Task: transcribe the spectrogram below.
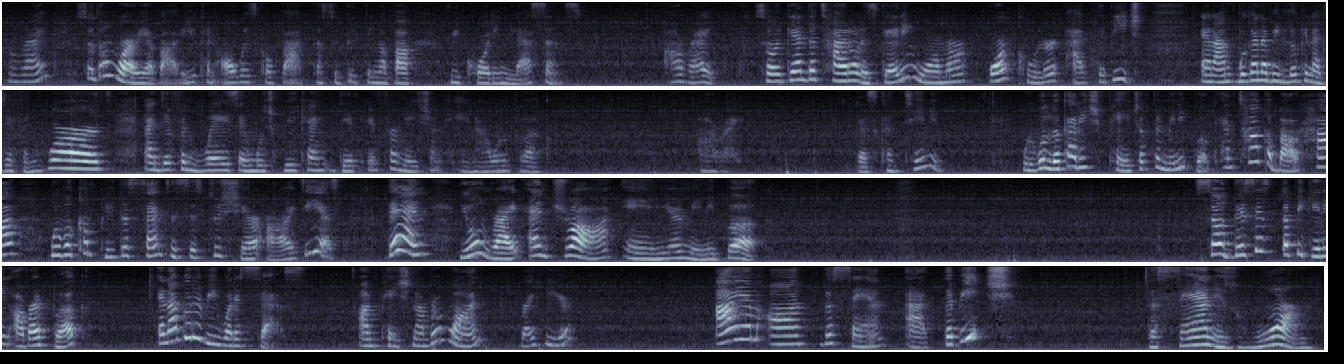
All right? So don't worry about it. You can always go back. That's a good thing about recording lessons. All right. So again, the title is Getting Warmer or Cooler at the Beach. And I'm, we're going to be looking at different words and different ways in which we can give information in our book. All right, let's continue. We will look at each page of the mini book and talk about how we will complete the sentences to share our ideas. Then you'll write and draw in your mini book. So this is the beginning of our book. And I'm going to read what it says. On page number one, right here. I am on the sand at the beach. The sand is warm.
